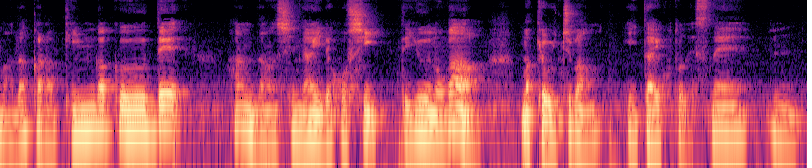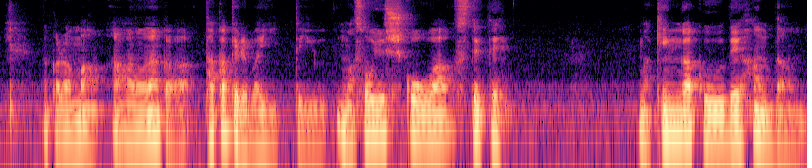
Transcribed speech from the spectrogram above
まあだから金額で判断しないでほしいっていうのが、まあ今日一番言いたいことですね。うん。だからまあ、あのなんか高ければいいっていう、まあそういう思考は捨てて、まあ金額で判断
